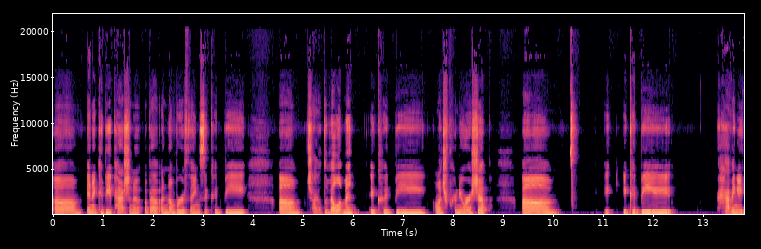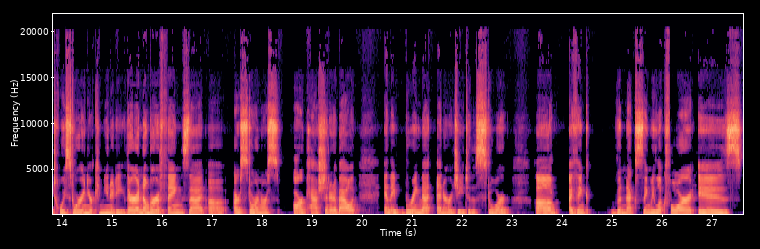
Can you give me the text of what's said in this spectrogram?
Um, and it could be passionate about a number of things. It could be um, child development, it could be entrepreneurship, um, it, it could be having a toy store in your community. There are a number of things that uh, our store owners are passionate about and they bring that energy to the store. Um, I think the next thing we look for is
